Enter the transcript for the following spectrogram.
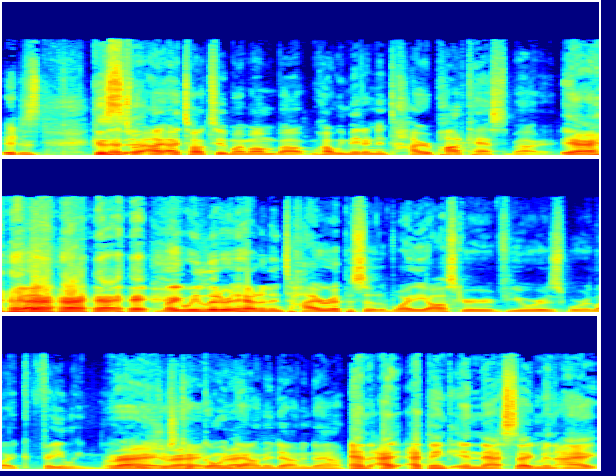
Because That's what I, I talked to my mom about how we made an entire podcast about it. yeah, yeah. Like we literally had an entire episode of why the Oscar viewers were like failing. Like, Right, It just right, kept going right. down and down and down. and I, I think in that segment I.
